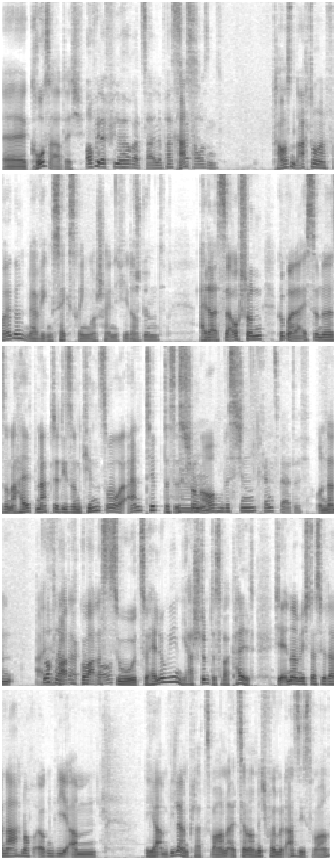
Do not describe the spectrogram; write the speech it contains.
Äh, großartig. Auch wieder viele Hörerzahlen, ne? fast Krass. 2000. 1800 Folge? Na, wegen Sexring wahrscheinlich wieder. Stimmt. Alter, das ist ja auch schon, guck mal, da ist so eine, so eine Halbnackte, die so ein Kind so antippt. Das ist mhm. schon auch ein bisschen. Grenzwertig. Und dann noch war, das, war das zu, zu Halloween? Ja, stimmt, das war kalt. Ich erinnere mich, dass wir danach noch irgendwie am, ja, am Wielandplatz waren, als er noch nicht voll mit Assis war.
